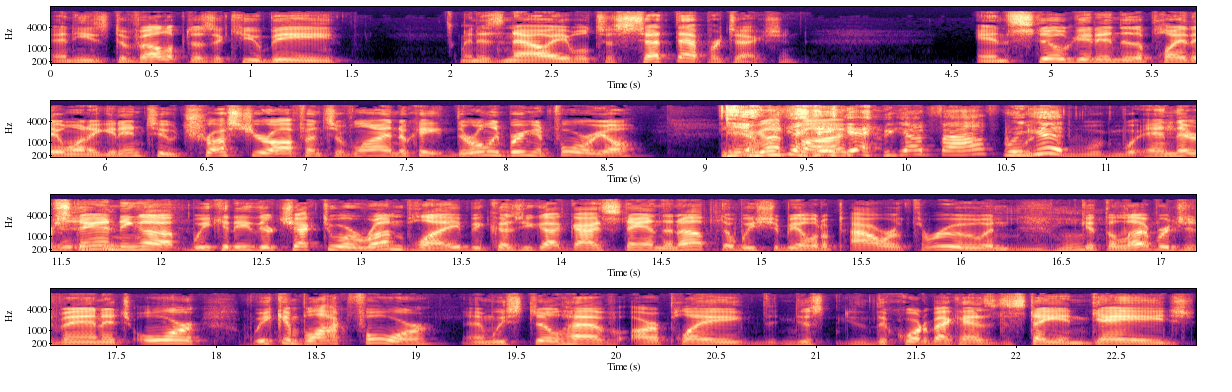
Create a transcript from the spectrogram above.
and he's developed as a QB, and is now able to set that protection and still get into the play they want to get into, trust your offensive line. Okay, they're only bringing four, y'all. You got we, five. yeah, we got five. We're good. W- w- And they're standing up. We could either check to a run play because you got guys standing up that we should be able to power through and Mm-hmm. get the leverage advantage, or we can block four and we still have our play. Just the quarterback has to stay engaged,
